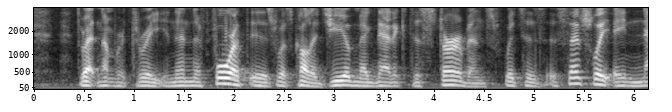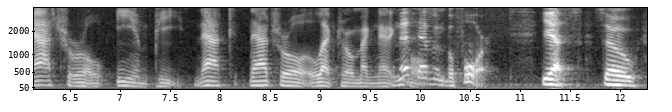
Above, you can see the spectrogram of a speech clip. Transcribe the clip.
threat number three. And then the fourth is what's called a geomagnetic disturbance, which is essentially a natural EMP, nat- natural electromagnetic. And that's pulse. happened before. Yes. So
